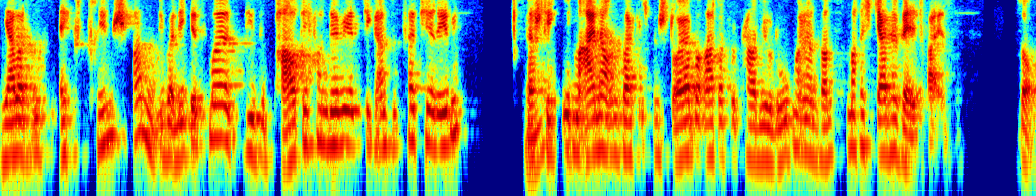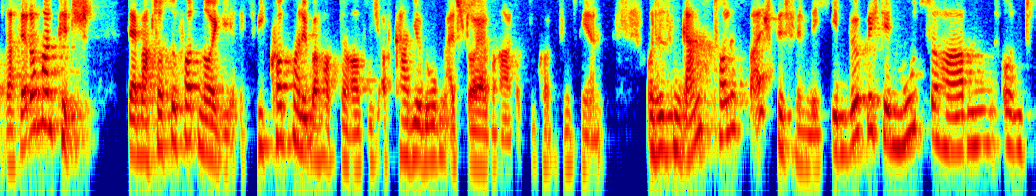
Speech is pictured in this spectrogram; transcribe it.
Ja, aber es ist extrem spannend. Überleg jetzt mal, diese Party, von der wir jetzt die ganze Zeit hier reden. Da mhm. steht eben einer und sagt, ich bin Steuerberater für Kardiologen und ansonsten mache ich gerne Weltreisen. So, das wäre doch mal ein Pitch der macht doch sofort neugierig. Wie kommt man überhaupt darauf, sich auf Kardiologen als Steuerberater zu konzentrieren? Und es ist ein ganz tolles Beispiel, finde ich, eben wirklich den Mut zu haben und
